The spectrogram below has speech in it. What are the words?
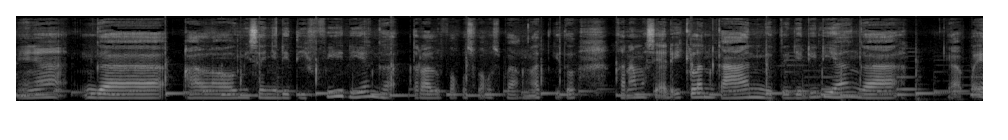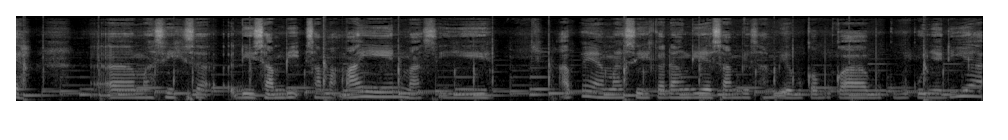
kayaknya nggak kalau misalnya di TV dia nggak terlalu fokus-fokus banget gitu. Karena masih ada iklan kan gitu. Jadi dia nggak nggak apa ya uh, masih disambi sama main masih apa ya masih kadang dia sambil sambil buka-buka buku-bukunya dia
